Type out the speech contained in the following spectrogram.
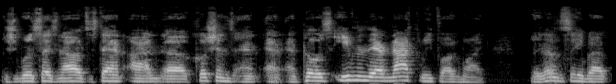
the Shabbat says now to stand on uh, cushions and, and, and pillows, even they're not three tefach But It doesn't say about,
